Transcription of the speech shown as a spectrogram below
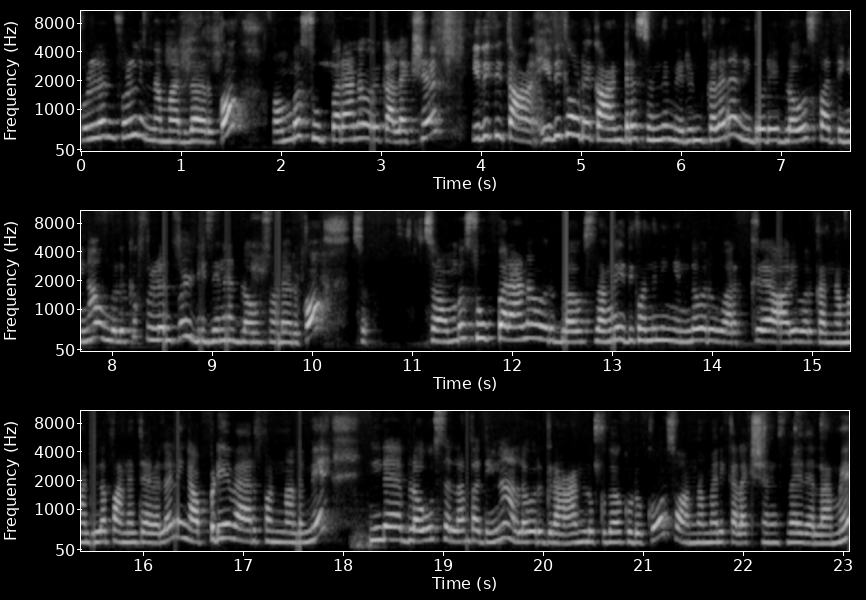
ஃபுல் அண்ட் ஃபுல் இந்த மாதிரி தான் இருக்கும். ரொம்ப சூப்பரான ஒரு கலெக்ஷன் இதுக்கு கா இதுக்கோட கான்ட்ராஸ்ட் வந்து மெரூன் கலர் அண்ட் இதோடைய ப்ளவுஸ் பார்த்தீங்கன்னா உங்களுக்கு ஃபுல் அண்ட் ஃபுல் டிசைனர் ப்ளவுஸோட இருக்கும். ஸோ ஸோ ரொம்ப சூப்பரான ஒரு ப்ளவுஸ் தாங்க. இதுக்கு வந்து நீங்கள் எந்த ஒரு ஒர்க்கு ஆரி ஒர்க் அந்த மாதிரிலாம் பண்ண தேவையில்லை. நீங்கள் அப்படியே வேர் பண்ணாலுமே இந்த ப்ளவுஸ் எல்லாம் பார்த்தீங்கன்னா நல்ல ஒரு கிராண்ட் லுக் தான் கொடுக்கும். ஸோ அந்த மாதிரி கலெக்ஷன்ஸ் தான் இது எல்லாமே.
